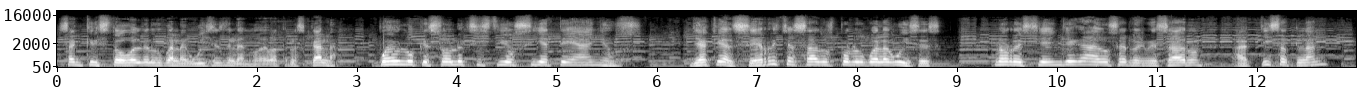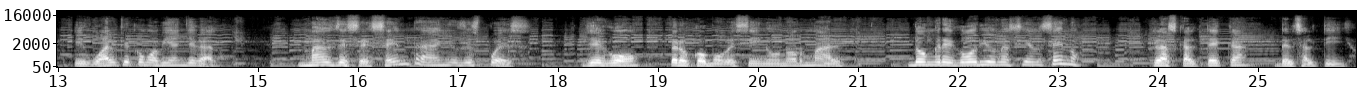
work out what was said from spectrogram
San Cristóbal de los Gualagüises de la Nueva Tlaxcala, pueblo que solo existió 7 años, ya que al ser rechazados por los gualagüises, los recién llegados se regresaron a Tizatlán igual que como habían llegado. Más de 60 años después, llegó pero como vecino normal, don Gregorio Nacianceno, tlaxcalteca del Saltillo.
